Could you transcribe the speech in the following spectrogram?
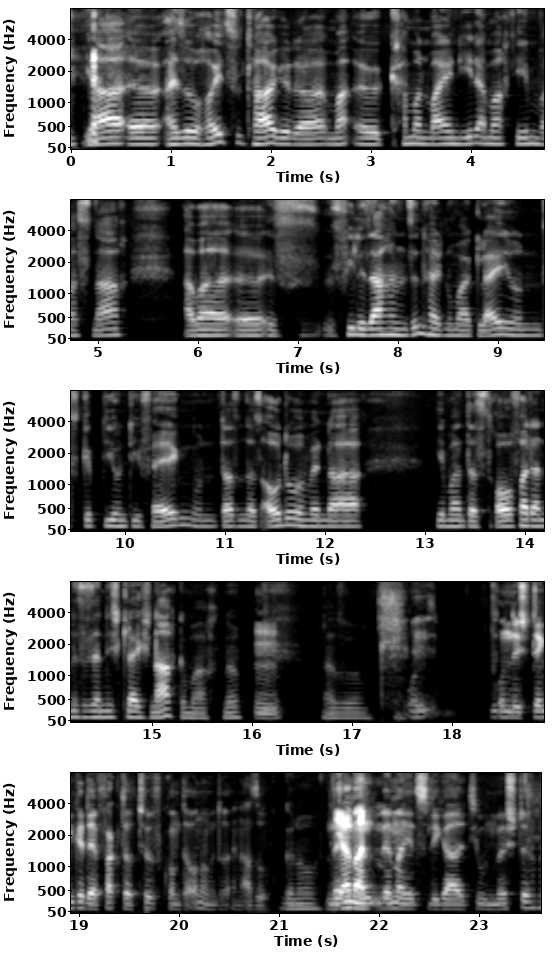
Ja, äh, also heutzutage, da äh, kann man meinen, jeder macht jedem was nach. Aber äh, es, viele Sachen sind halt nun mal gleich und es gibt die und die Felgen und das und das Auto. Und wenn da jemand das drauf hat, dann ist es ja nicht gleich nachgemacht. Ne? Mhm. Also, Und, und ich denke, der Faktor TÜV kommt da auch noch mit rein. Also, genau. wenn, Ja, man, man- wenn man jetzt legal tun möchte,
